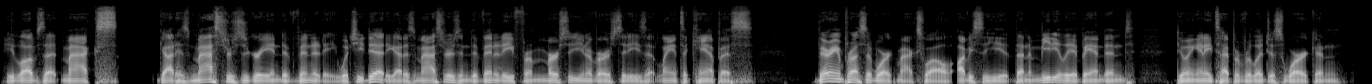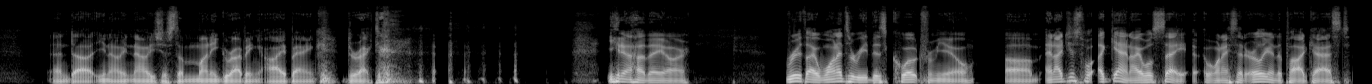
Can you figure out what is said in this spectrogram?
he loves that Max got his master's degree in divinity, which he did. He got his master's in divinity from Mercer University's Atlanta campus. Very impressive work, Maxwell. Obviously, he then immediately abandoned doing any type of religious work and and uh, you know now he's just a money grubbing eye bank director. you know how they are. Ruth, I wanted to read this quote from you. Um, and I just, again, I will say, when I said earlier in the podcast,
